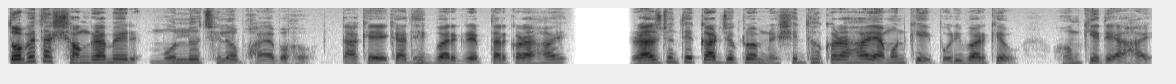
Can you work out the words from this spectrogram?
তবে তার সংগ্রামের মূল্য ছিল ভয়াবহ। তাকে একাধিকবার গ্রেপ্তার করা হয়, রাজনৈতিক কার্যক্রম নিষিদ্ধ করা হয়, এমনকি পরিবারকেও হুমকি দেয়া হয়।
